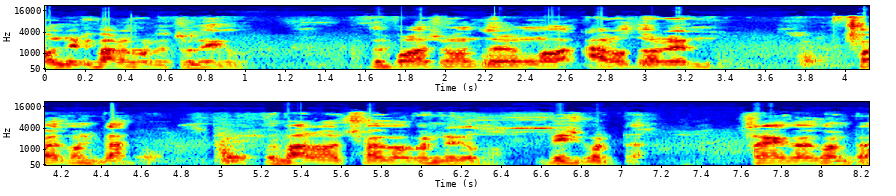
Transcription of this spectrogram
অলরেডি বারো ঘণ্টা চলে গেল। আপনি পড়াশোনার জন্য আরও ধরেন ছয় ঘণ্টা, তো বারো, ছয় ঘণ্টা গেল? বিশ ঘণ্টা, সাড়ে কয় ঘণ্টা?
